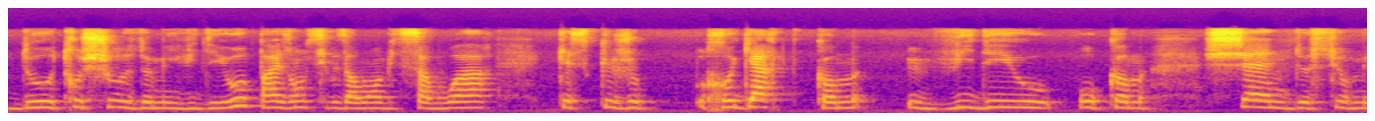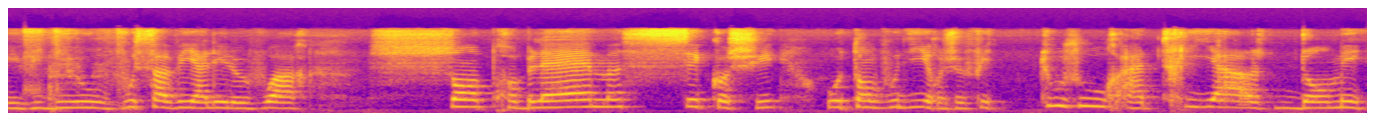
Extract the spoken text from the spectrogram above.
d'autres choses de mes vidéos. Par exemple, si vous avez envie de savoir qu'est-ce que je regarde comme vidéo ou comme chaîne de sur mes vidéos, vous savez aller le voir sans problème, c'est coché. Autant vous dire, je fais toujours un triage dans mes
